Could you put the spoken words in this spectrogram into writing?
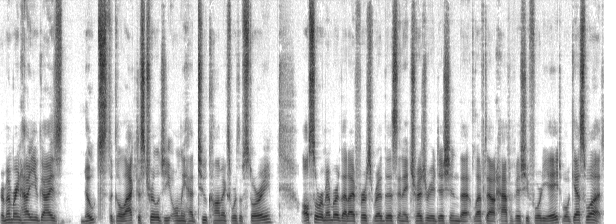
Remembering how you guys notes the Galactus trilogy only had two comics worth of story. Also, remember that I first read this in a Treasury edition that left out half of issue 48. Well, guess what?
